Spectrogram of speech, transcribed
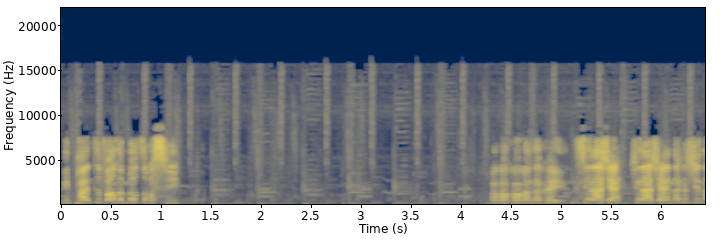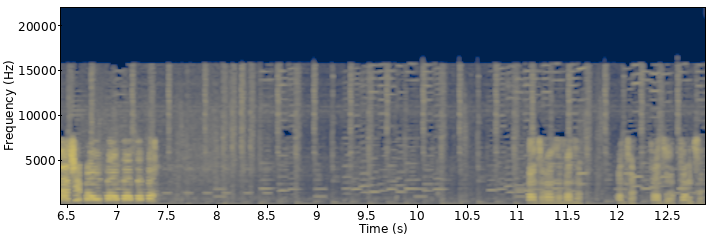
你你盘子放的没有怎么洗？快快快快，那可以，你先拿起来，先拿起来，那个先拿起来，帮我帮我帮我帮我。放着放着放着放着放着放着，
